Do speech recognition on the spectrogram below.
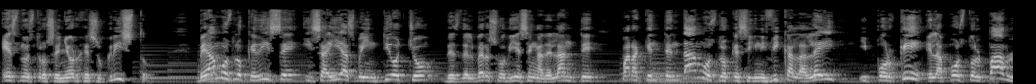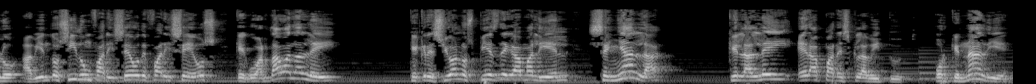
es nuestro Señor Jesucristo. Veamos lo que dice Isaías 28 desde el verso 10 en adelante para que entendamos lo que significa la ley y por qué el apóstol Pablo, habiendo sido un fariseo de fariseos que guardaba la ley, que creció a los pies de Gamaliel, señala que la ley era para esclavitud, porque nadie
